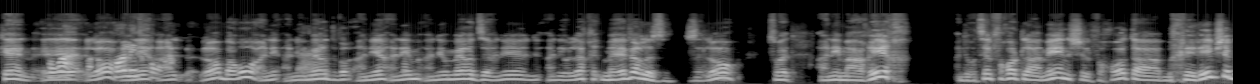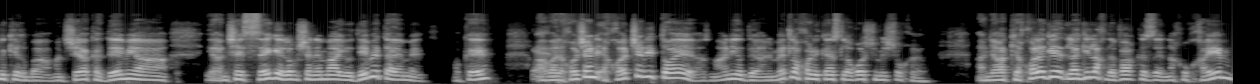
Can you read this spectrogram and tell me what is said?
כן. לכאורה, אה, לא, הכל לכאורה. לא, ברור, אני, אני, אה. אומר דבר, אני, אני, אני אומר את זה, אני, אני הולך מעבר לזה, זה לא, זאת אומרת, אני מעריך אני רוצה לפחות להאמין שלפחות הבכירים שבקרבם, אנשי אקדמיה, אנשי סגל, לא משנה מה, יודעים את האמת, אוקיי? כן. אבל יכול להיות, שאני, יכול להיות שאני טועה, אז מה אני יודע? אני באמת לא יכול להיכנס לראש של מישהו אחר. אני רק יכול להגיד, להגיד לך דבר כזה, אנחנו חיים,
